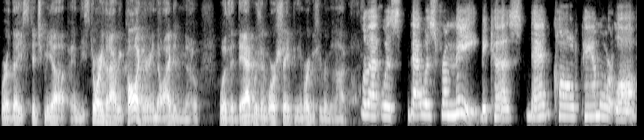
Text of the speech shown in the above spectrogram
where they stitched me up. And the story that I recall hearing, though I didn't know, was that dad was in worse shape in the emergency room than I was. Well, that was that was from me because Dad called Pam Ortloff.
